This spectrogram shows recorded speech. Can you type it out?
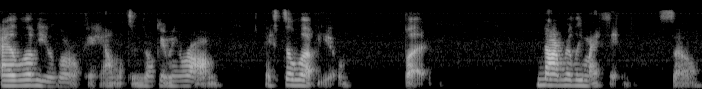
I love you, Laurell K. Hamilton, don't get me wrong. I still love you. But not really my thing. So,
